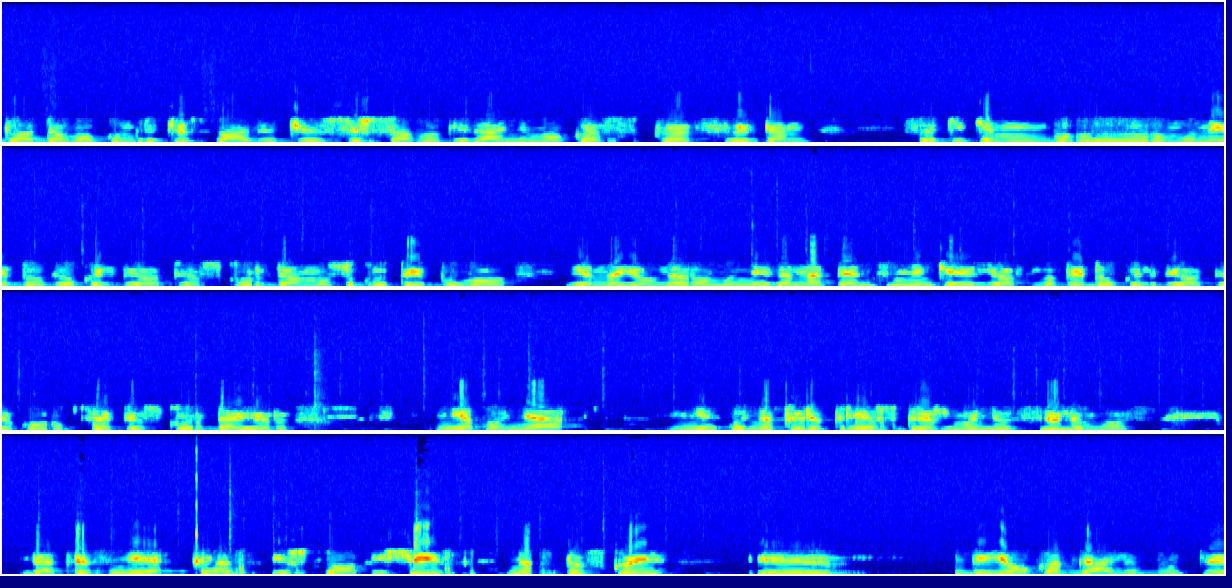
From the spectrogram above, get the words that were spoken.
duodavo konkrečius pavyzdžius iš savo gyvenimo, kas, kas ten, sakykime, rumūnai daugiau kalbėjo apie skurdą. Mūsų grupiai buvo viena jauna rumūnė, viena pensininkė ir jos labai daug kalbėjo apie korupciją, apie skurdą ir nieko, ne, nieko neturi prieš, prieš žmonių siūlymus bet esmė, kas iš to išeis, nes paskui e, bijau, kad gali būti,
